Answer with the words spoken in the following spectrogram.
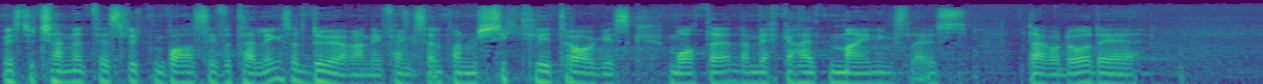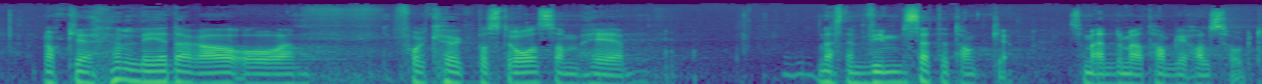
hvis du kjenner til slutten på hans fortelling, så dør han i fengsel på en skikkelig tragisk måte. Den virker helt meningsløs der og da. Det er noen ledere og eh, folk høyt på strå som har nesten en vimsete tanke som ender med at han blir halshogd.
